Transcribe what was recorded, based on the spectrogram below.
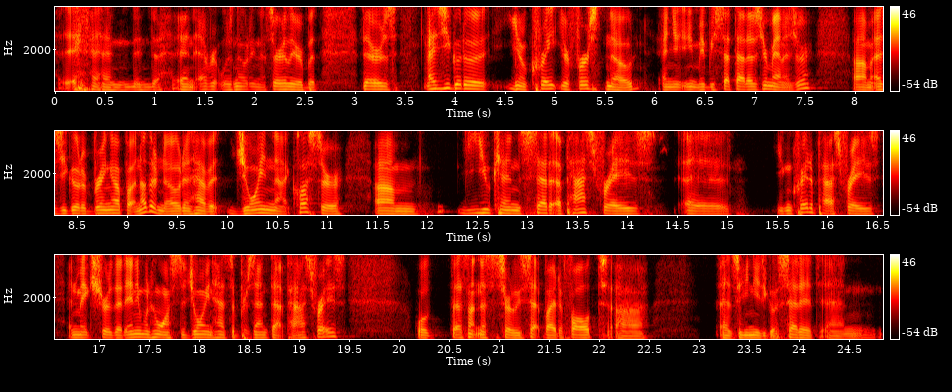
and, and, and Everett was noting this earlier, but there's as you go to you know create your first node and you, you maybe set that as your manager. Um, as you go to bring up another node and have it join that cluster, um, you can set a passphrase. Uh, you can create a passphrase and make sure that anyone who wants to join has to present that passphrase. Well, that's not necessarily set by default, uh, and so you need to go set it. And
